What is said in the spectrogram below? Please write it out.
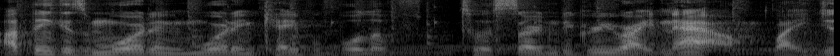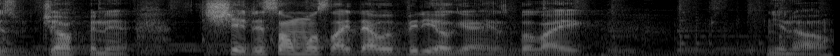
I think it's more than more than capable of to a certain degree right now. Like just jumping in, shit. It's almost like that with video games, but like, you know,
